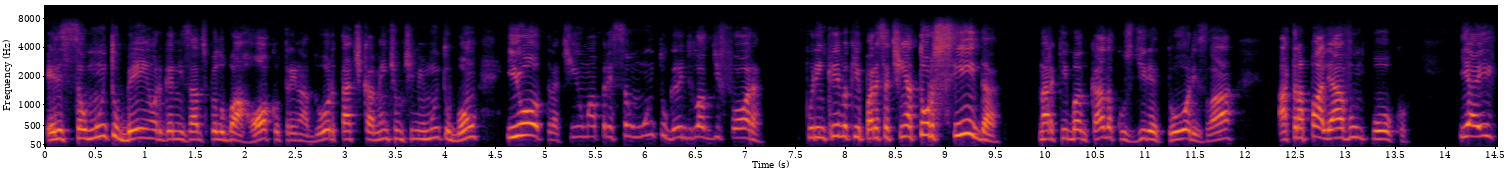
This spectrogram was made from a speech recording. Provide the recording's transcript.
eles são muito bem organizados pelo Barroco, o treinador, taticamente um time muito bom, e outra, tinha uma pressão muito grande do lado de fora. Por incrível que pareça, tinha torcida na arquibancada com os diretores lá, atrapalhava um pouco. E aí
